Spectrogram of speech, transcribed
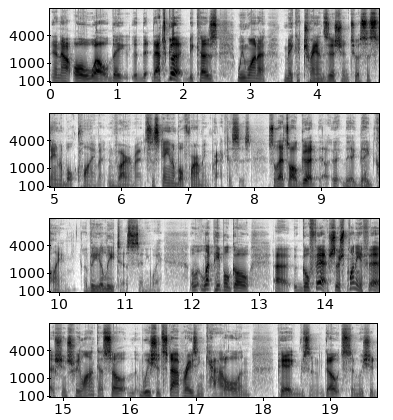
And now, oh well, they that's good because we want to make a transition to a sustainable climate environment, sustainable farming practices. So that's all good. They, would claim the elitists anyway. Let people go uh, go fish. There's plenty of fish in Sri Lanka, so we should stop raising cattle and pigs and goats, and we should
